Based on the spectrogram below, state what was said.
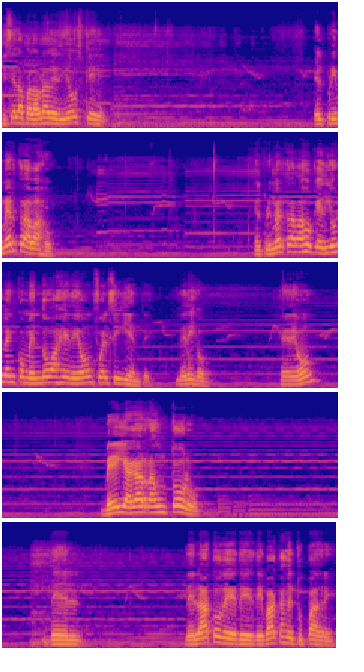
Dice la palabra de Dios que el primer trabajo, el primer trabajo que Dios le encomendó a Gedeón fue el siguiente. Le dijo, Gedeón, ve y agarra un toro del, del hato de, de- de vacas de tu padre,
